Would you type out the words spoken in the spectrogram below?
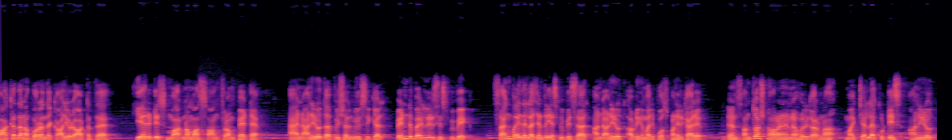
பார்க்க தானே போகிற இந்த காளியோட ஆட்டத்தை? ஹியர் இட் இஸ் மர்ணமா song from Petta and Anirudh official musical பென்டு by lyrics Vivek sung by the legendary SPB sir and Anirudh அப்படிங்கிற மாதிரி போஸ்ட் பண்ணியிருக்காரு. தென் சந்தோஷ் நாராயணன் என்ன சொல்லியிருக்காருன்னா மை செல்ல குட்டிஸ் Anirudh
